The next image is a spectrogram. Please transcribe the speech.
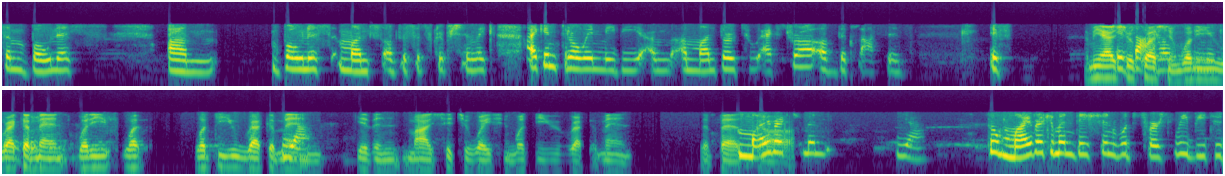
some bonus, um, bonus months of the subscription. Like I can throw in maybe um, a month or two extra of the classes, if Let me ask you a question. What do you you make a recommend? What do you what what do you recommend given my situation? What do you recommend the best? My uh, recommend, yeah. So my recommendation would firstly be to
